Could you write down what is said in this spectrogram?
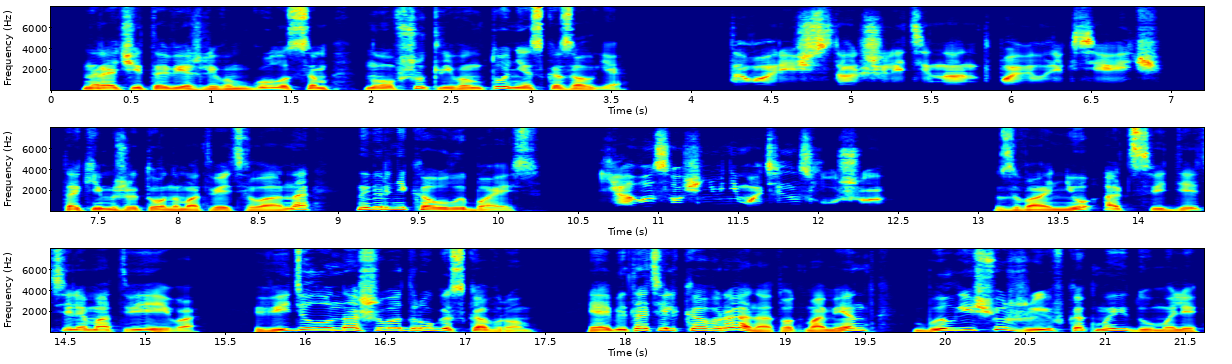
– нарочито вежливым голосом, но в шутливом тоне сказал я. «Товарищ старший лейтенант Павел Алексеевич?» Таким же тоном ответила она, наверняка улыбаясь. «Я вас очень внимательно слушаю». Звоню от свидетеля Матвеева. Видел он нашего друга с ковром и обитатель ковра на тот момент был еще жив, как мы и думали.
